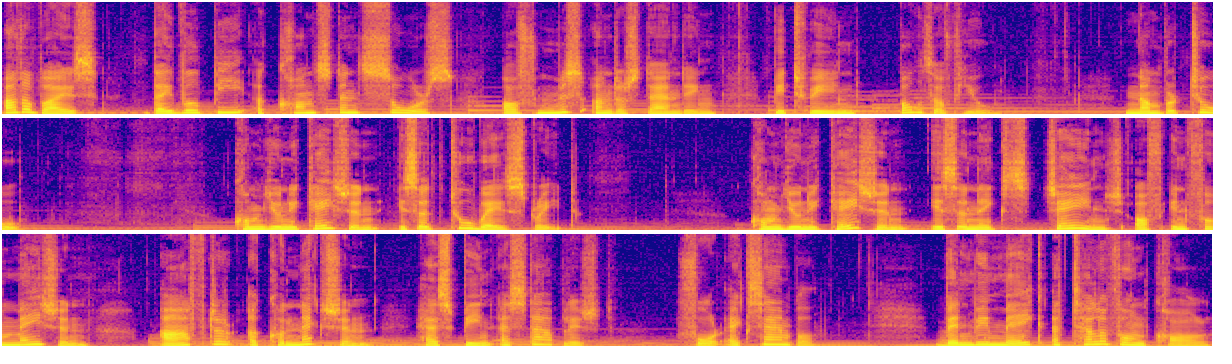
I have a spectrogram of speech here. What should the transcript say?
Otherwise, they will be a constant source of misunderstanding between both of you. Number two, communication is a two way street. Communication is an exchange of information after a connection has been established. For example, when we make a telephone call,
